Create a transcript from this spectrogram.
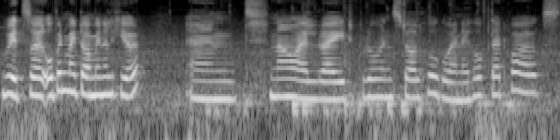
great so I'll open my terminal here and now I'll write brew install Hugo and I hope that works.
